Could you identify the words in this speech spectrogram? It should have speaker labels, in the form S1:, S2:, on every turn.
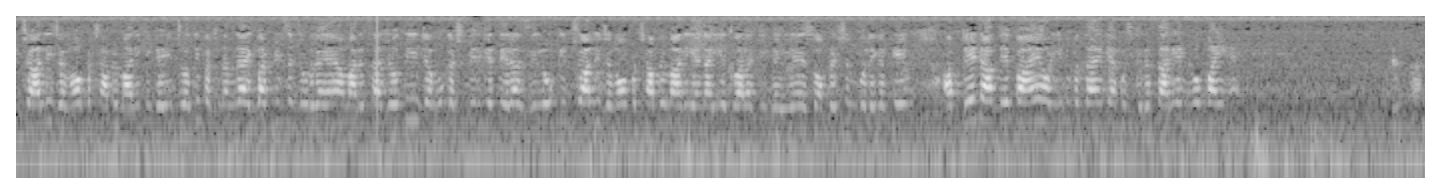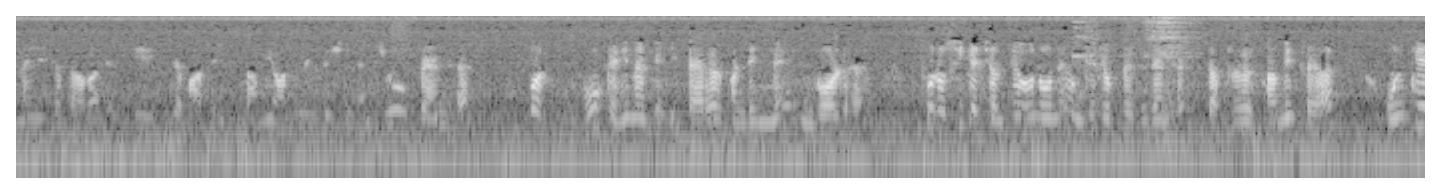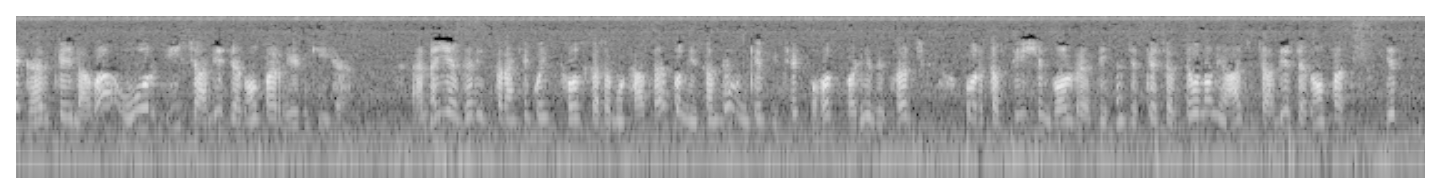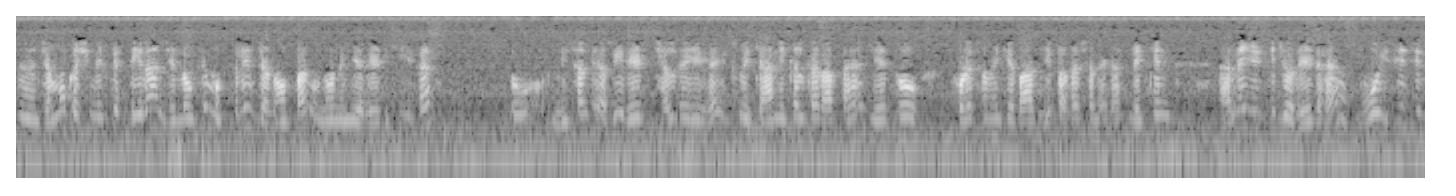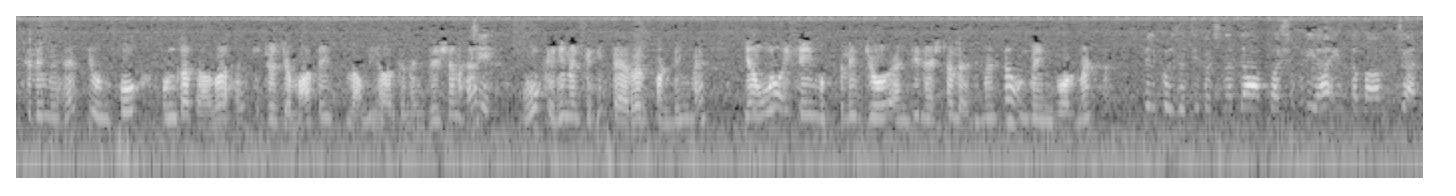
S1: की चालीस जगहों पर छापेमारी की गई। ज्योति पचनंदा एक बार फिर से जुड़ गए हैं हमारे साथ। ज्योति, जम्मू कश्मीर के तेरह जिलों की चालीस जगहों पर छापेमारी एनआईए द्वारा की गई है। इस ऑपरेशन को लेकर के अपडेट आप दे पाए और ये भी बताएँ क्या कुछ गिरफ्तारियाँ भी हो पाई हैं?
S2: एनआईए का दावा है कि जमात इस्लामी ऑर्गेनाइजेशन है, जो बैंड है और वो कहीं ना कहीं टेरर फंडिंग में इन्वॉल्व है। और उसी के चलते उन्होंने उनके जो प्रेसिडेंट है, डॉक्टर हामिद फयाज उनके घर के अलावा और भी 40 जगहों पर रेड की है। एनआईए अगर इस तरह के कोई ठोस कदम उठाता है तो निसंदेह उनके पीछे बहुत बड़ी रिसर्च और तफ्तीश इन्वॉल्व रहती है, जिसके चलते उन्होंने आज 40 जगहों पर, ये जम्मू कश्मीर के 13 जिलों के मुख्तलिफ़ जगहों पर उन्होंने ये रेड की है। तो निसंदेह अभी रेड चल रही है, इसमें क्या निकल कर आता है, ये तो थोड़े समय के बाद ही पता चलेगा। लेकिन एनआईए की जो रेड है, वो इसी सिलसिले में है कि उनको उनका दावा है कि जो जमात इस्लामी ऑर्गेनाइजेशन है वो कहीं ना कहीं टेरर फंडिंग में या और भी कई मुख्तलिफ़ जो एंटी नेशनल एलिमेंट है उनमें इन्वॉल्वमेंट है।
S1: बिल्कुल ज्योति बचनंदा आपका शुक्रिया इन तमाम जानकारी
